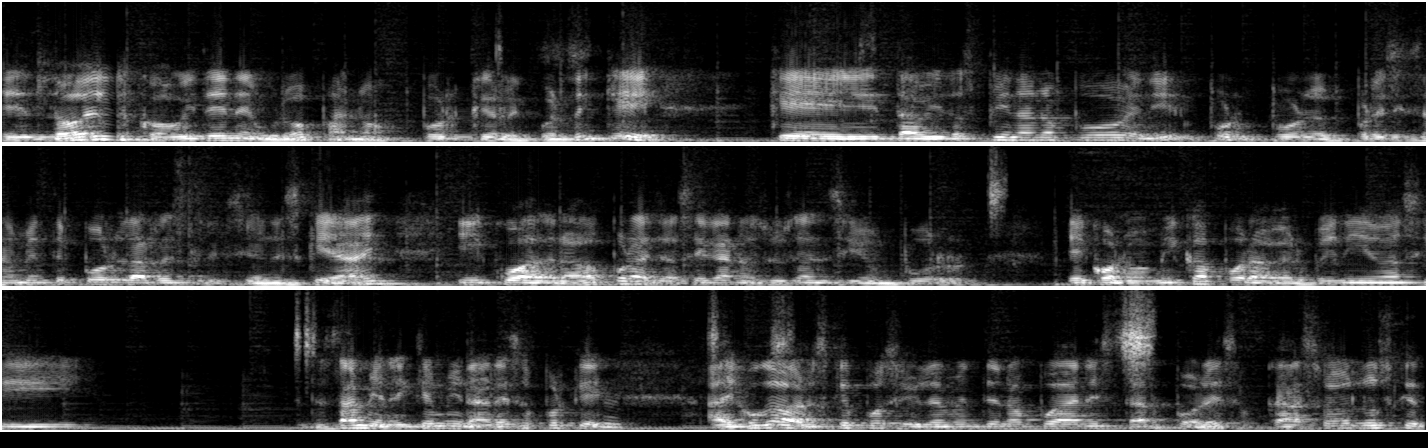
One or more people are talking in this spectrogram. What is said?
es lo del COVID en Europa, ¿no? Porque recuerden que, que David Ospina no pudo venir por, por precisamente por las restricciones que hay, y Cuadrado por allá se ganó su sanción por económica por haber venido así. Entonces también hay que mirar eso porque Mm. hay jugadores que posiblemente no puedan estar por eso. Caso de los que,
